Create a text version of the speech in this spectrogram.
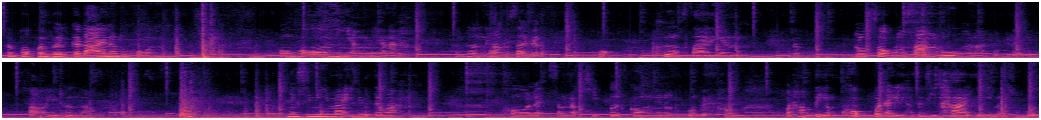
เพิ่นพกเพิ่นเพิดก็ได้นะทุกคนพงพออ้อมอหย่างนี่ยนะเพิ่นเทิงนี่เขาก็ใส่แบบพวกเครื่องไซส์กันแบบโลซอกโลซันลูกนะแบบนี้เปล่าอยู่เทิงเอา ยังซีมีมาอีกอยู่แต่ว่า พอแหละสำหรับคลิปเปิดกล้องนี่เนาะทุกคนแบบเขาบัดเขาเตรียมครบเบิดอลีเขาจังสิถ่ายอีกเนาะทุกคน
